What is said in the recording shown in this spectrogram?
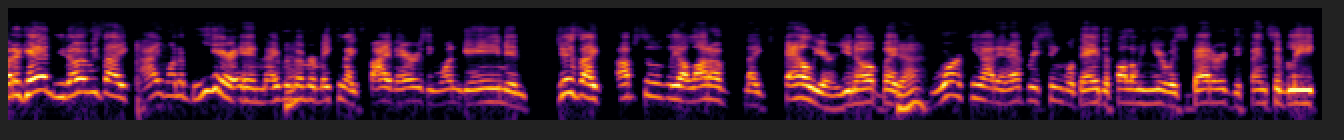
but again, you know, it was like, I want to be here. And I remember making like five errors in one game and just like absolutely a lot of like failure, you know, but yeah. working at it every single day. The following year was better defensively.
